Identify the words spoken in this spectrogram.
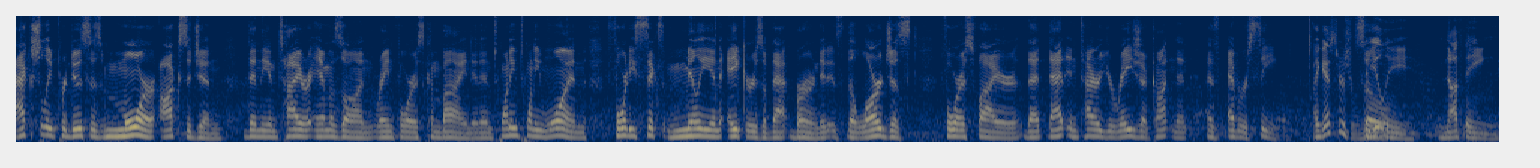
actually produces more oxygen than the entire Amazon rainforest combined. And in 2021, 46 million acres of that burned. It is the largest forest fire that that entire Eurasia continent has ever seen. I guess there's So- really nothing.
